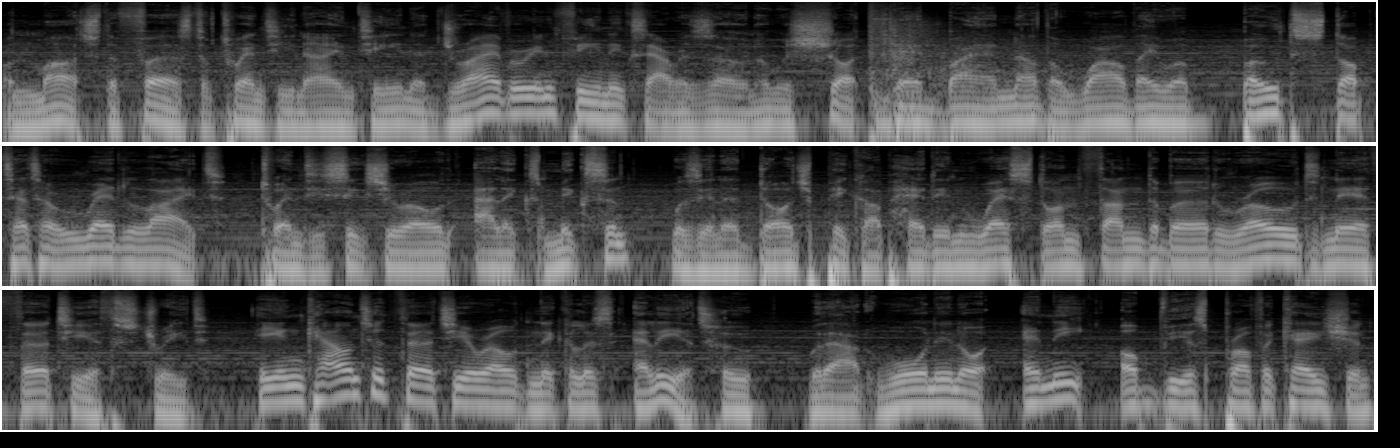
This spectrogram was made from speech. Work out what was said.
on March the 1st of 2019, a driver in Phoenix, Arizona was shot dead by another while they were both stopped at a red light. 26-year-old Alex Mixon was in a Dodge pickup heading west on Thunderbird Road near 30th Street. He encountered 30-year-old Nicholas Elliott who, without warning or any obvious provocation,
